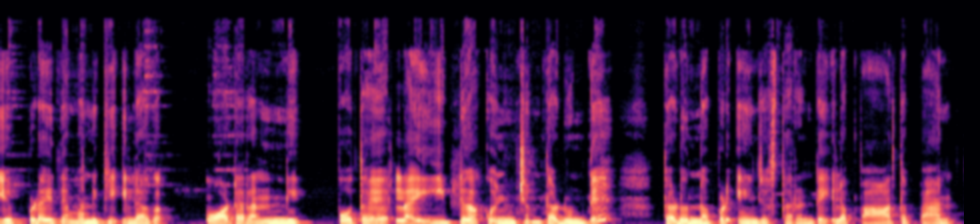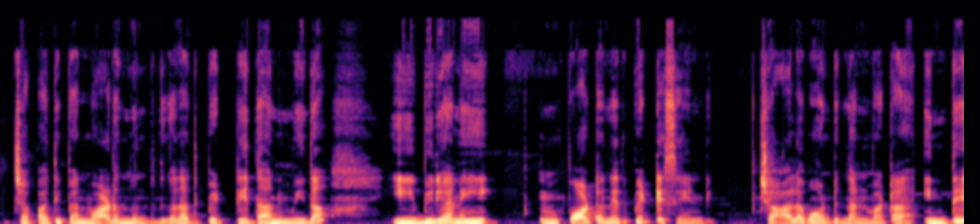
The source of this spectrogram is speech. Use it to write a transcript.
ఎప్పుడైతే మనకి ఇలాగ వాటర్ అన్నీ పోతాయి. లైట్గా కొంచెం తడుంటే తడున్నప్పుడు ఏం చేస్తారంటే ఇలా పాత ప్యాన్ చపాతీ ప్యాన్ వాడని ఉంటుంది కదా అది పెట్టి దాని మీద ఈ బిర్యానీ పాట్ అనేది పెట్టేసేయండి. చాలా బాగుంటుంది అనమాట ఇంతే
